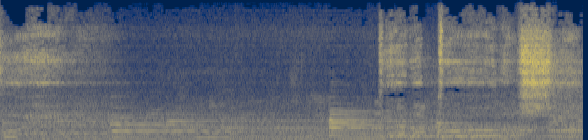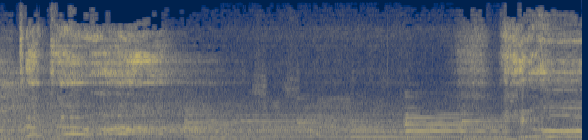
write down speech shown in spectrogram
fue, pero todo siempre acaba. Yo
